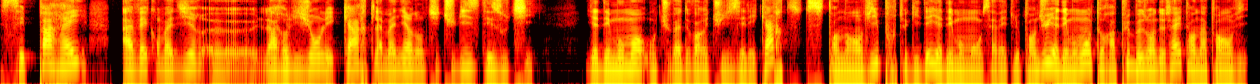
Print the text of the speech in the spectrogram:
c'est pareil avec, on va dire, euh, la religion, les cartes, la manière dont tu utilises tes outils. Il y a des moments où tu vas devoir utiliser les cartes si tu en as envie pour te guider. Il y a des moments où ça va être le pendu. Il y a des moments où tu n'auras plus besoin de ça et tu n'en as pas envie.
